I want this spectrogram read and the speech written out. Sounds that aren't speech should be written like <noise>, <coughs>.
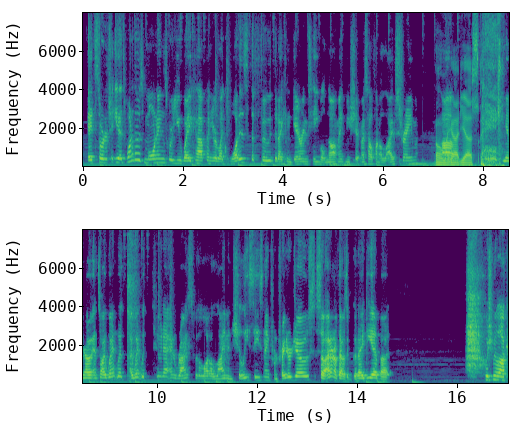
it's sort of it's one of those mornings where you wake up and you're like, what is the food that I can guarantee will not make me shit myself on a live stream? Oh my um, god, yes. <laughs> you know, and so I went with I went with tuna and rice with a lot of lime and chili seasoning from Trader Joe's. So I don't know if that was a good idea, but <sighs> wish me luck.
